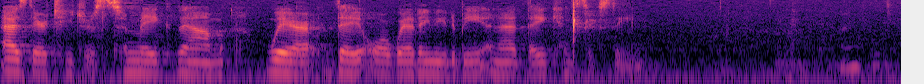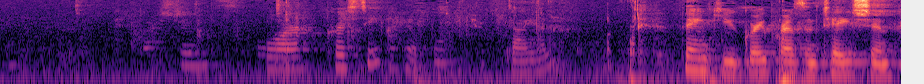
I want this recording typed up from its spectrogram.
as their teachers, to make them where they are where they need to be and that they can succeed? Questions for Christy? I have one. Diane? Thank you, great presentation.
